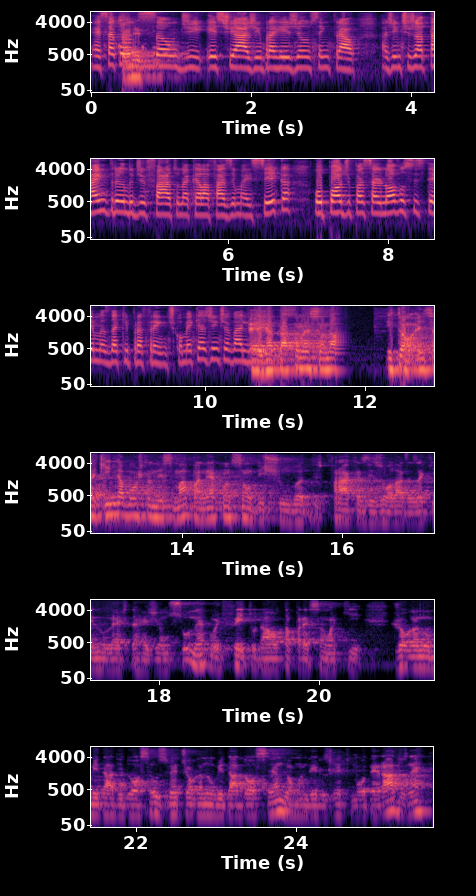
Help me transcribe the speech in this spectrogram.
essa condição de estiagem para a região central, a gente já está entrando de fato naquela fase mais seca ou pode passar novos sistemas daqui para frente? Como é que a gente avalia? É, já está começando a. Então, isso aqui ainda mostra nesse mapa né, a condição de chuva fracas isoladas aqui no leste da região sul, né, o efeito da alta pressão aqui jogando umidade do oceano, os ventos jogando umidade do oceano, de uma maneira os ventos moderados, né?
